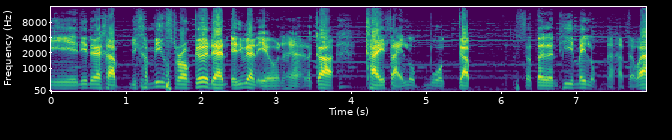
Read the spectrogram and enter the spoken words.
มีนี่ด้วยครับ becoming stronger than anyone else นะฮะ แล้วก็ใครสายหลบบวกกับสเติร์นที่ไม่หลบนะครับ แต่ว่า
